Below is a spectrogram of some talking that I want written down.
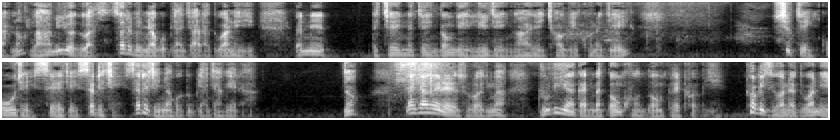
တာနော်လာပြီးတော့သူက17ပဲမြောက်ကိုပြန်ချတာသူကနေတနှစ်တစ်ချိန်နှစ်ချိန်သုံးချိန်လေးချိန်ငါးချိန်6ချိန်9ချိန်8ချိန်9ချိန်10ချိန်17ချိန်17ချိန်မြောက်ကိုသူပြန်ချခဲ့တာနော်ပြန်ချခဲ့တယ်ဆိုတော့ဒီမှာဒုတိယကဒီမှာ3ခွန်3တွဲထွက်ပြီးထွက်ပြီးဆိုတော့ तू ကနေ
